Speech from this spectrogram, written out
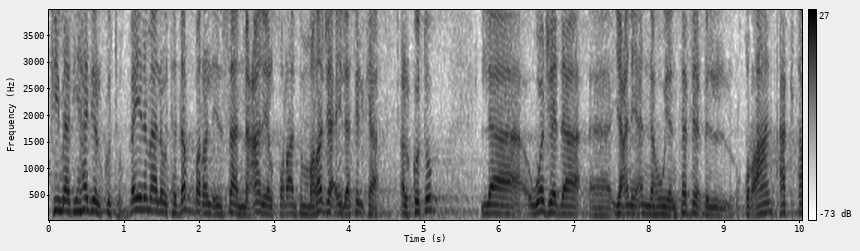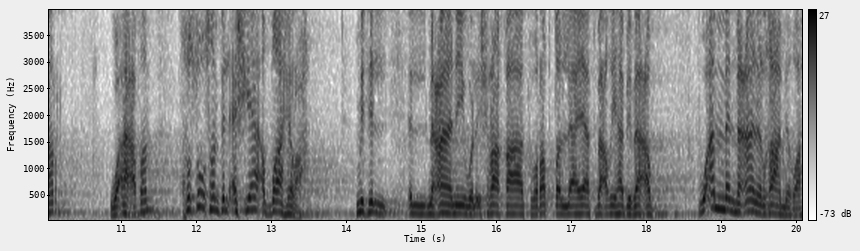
فيما في هذه الكتب. بينما لو تدبر الإنسان معاني القرآن ثم رجع إلى تلك الكتب لوجد آه، يعني أنه ينتفع بالقرآن أكثر وأعظم خصوصا في الأشياء الظاهرة مثل المعاني والإشراقات وربط الآيات بعضها ببعض. وأما المعاني الغامضة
